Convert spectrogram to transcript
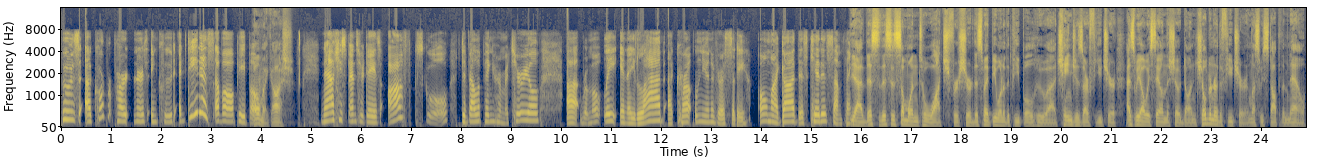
whose uh, corporate partners include Adidas, of all people. Oh my gosh. Now she spends her days off school developing her material uh, remotely in a lab at Carleton University oh my god this kid is something. Yeah this this is someone to watch for sure. This might be one of the people who uh, changes our future. As we always say on the show don children are the future unless we stop them now.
